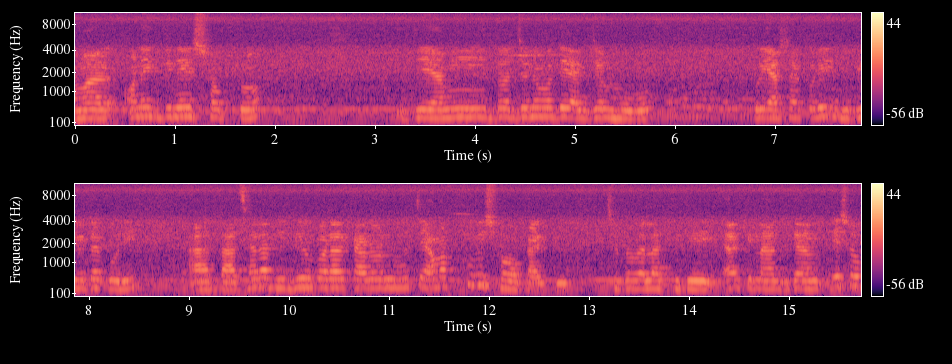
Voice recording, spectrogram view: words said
আমার অনেক দিনের স্বপ্ন যে আমি দশজনের মধ্যে একজন হব। ওই আশা করি ভিডিওটা করি। আর তাছাড়া ভিডিও করার কারণ হচ্ছে আমার খুবই শখ আর কি। ছোটোবেলার থেকে আর কি নাচ, গান এসব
